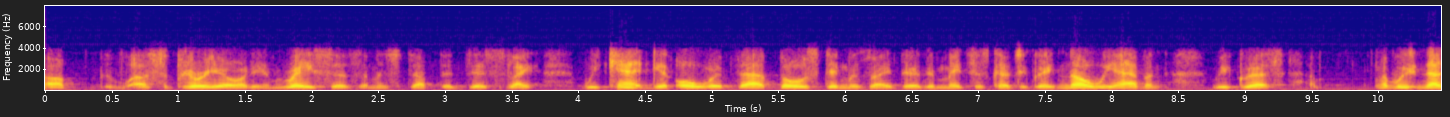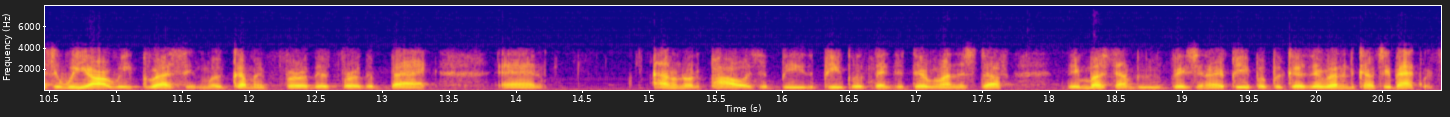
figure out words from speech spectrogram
uh, uh, superiority and racism and stuff that just like we can't get over that those stigmas right there that makes this country great. No, we haven't regressed. Uh, We, that's we are regressing. We're coming further and further back, and I don't know the powers that be, the people who think that they're running stuff. They must not be visionary people because they're running the country backwards.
